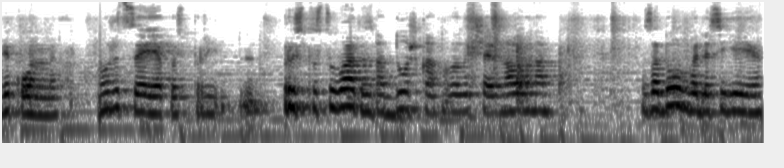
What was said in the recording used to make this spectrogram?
віконних. Може це якось при... пристосувати. Та дошка величезна, але вона задовга для цієї,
